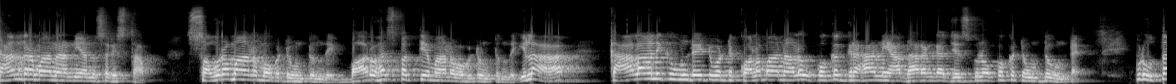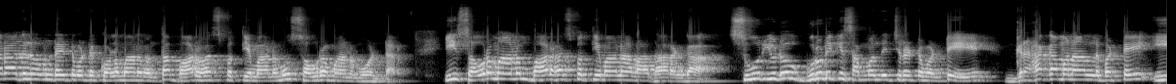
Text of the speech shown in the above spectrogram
చాంద్రమానాన్ని అనుసరిస్తాం. సౌరమానం ఒకటి ఉంటుంది. బారుహస్పత్యమానం ఒకటి ఉంటుంది. ఇలా కాలానికి ఉండేటువంటి కొలమానాలు ఒక్కొక్క గ్రహాన్ని ఆధారంగా చేసుకుని ఒక్కొక్కటి ఉంటూ ఉంటాయి. ఇప్పుడు ఉత్తరాదిలో ఉండేటువంటి కొలమానం అంతా బారుహస్పత్యమానము సౌరమానము అంటారు. ఈ సౌరమానం బారుహస్పత్యమానాల ఆధారంగా సూర్యుడు గురుడికి సంబంధించినటువంటి గ్రహ గమనాలను బట్టే ఈ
